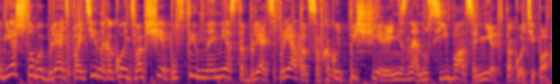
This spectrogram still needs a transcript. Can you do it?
нет, чтобы, блядь, пойти на какое-нибудь вообще пустынное место, блядь, спрятаться в какой-то пещере, я не знаю, ну съебаться. Нет, такой, типа,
